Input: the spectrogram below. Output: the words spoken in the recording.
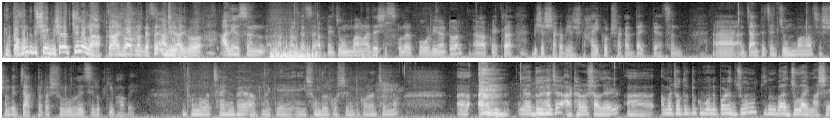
কিন্তু তখন কিন্তু সেই বিষয়টা ছিল না। তো আসব আপনার কাছে? আমি আসব আলী হোসেন আপনার কাছে। আপনি জুম বাংলাদেশ স্কুলের কোঅর্ডিনেটর। আপনি একটা বিশেষ শাখা বিশেষ হাইকোর্ট শাখার দায়িত্বে আছেন। আহ, জানতে চাই জুম বাংলাদেশের সঙ্গে যাত্রাটা শুরু হয়েছিল কীভাবে? ধন্যবাদ শাহিন ভাইয়া আপনাকে এই সুন্দর কোশ্চেনটি করার জন্য। দুই হাজার আঠারো সালের আমার যতটুকু মনে পড়ে, জুন কিংবা জুলাই মাসে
